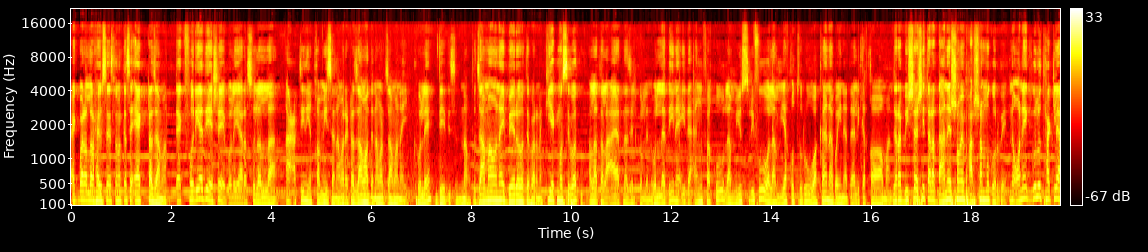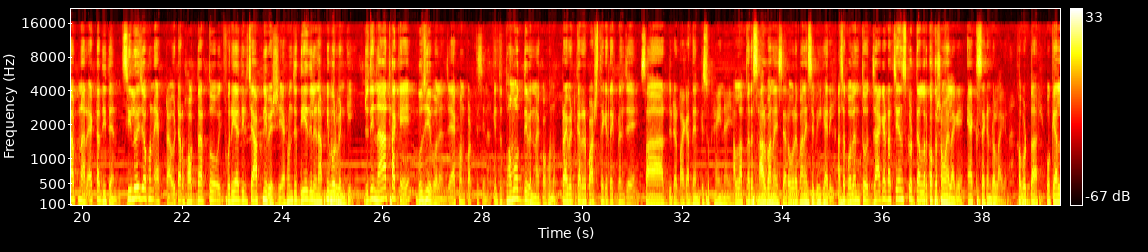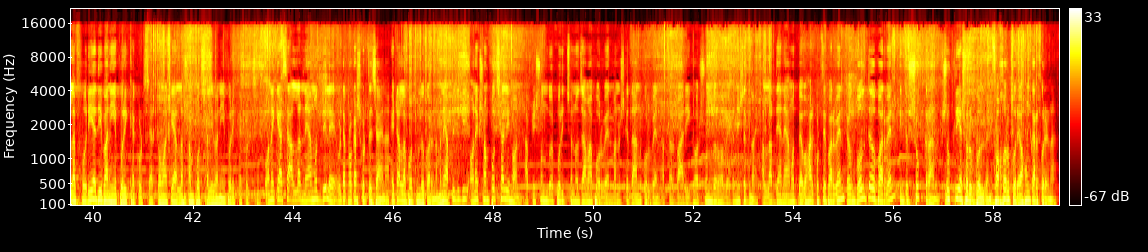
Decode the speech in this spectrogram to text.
একবার আল্লাহ হাবিবুল্লাহ ইসলামের কাছে একটা জামা তো এক ফরিয়াদি এসে বলে, ইয়া রাসূলুল্লাহ, আতিনি কমিসান, আমার একটা জামা দেন, আমার জামা নাই। খুলে দিয়ে দিছেন, নাও। তো জামাও নাই, বেরও হতে পারে না। কি এক মুসিবত? আল্লাহ তাআলা আয়াত নাজিল করলেন, ওয়াল্লাযিনা ইযা আনফাকু লাম ইউসরিফু ওয়া লাম ইয়াকতুরু বাইনা যালিকা কামান যারা বিশ্বাসী, তারা দানের সময় ভারসাম্য করবে। মানে অনেকগুলো থাকলে আপনার একটা দিতেন, ছিলই যখন একটা, ওইটার হকদার তো ওই ফরিয়াদির চেয়ে আপনি বেশি। এখন যে দিয়ে দিলেন, আপনি পড়বেন কি? যদি না থাকে, বুঝিয়ে বলেন যে, এখন পারতেছি না। কিন্তু ধমক দিবেন না কখনো প্রাইভেট কারের পাশ থেকে দেখবেন যে, স্যার, দুইটা টাকা দেন, কিছু খাই নাই। আল্লাহ আপনারা স্যার বানাইছে আর ওরে বানাইছে ভিখারি। আচ্ছা বলেন তো, জায়গাটা চেঞ্জ করতে আল্লাহর কত সময় লাগে? এক সেকেন্ডও লাগে না। খবরদার, ওকে আল্লাহ ফরিয়াদি বানিয়ে পরীক্ষা করছে আর তোমাকে আল্লাহ সম্পদশালী বানিয়ে পরীক্ষা করছে। অনেকে আছে আল্লাহ নেয়ামত দিলে ওটা প্রকাশ করতে চায় না। এটা আল্লাহ পছন্দ করে না। মানে আপনি যদি অনেক সম্পদশালী হন, আপনি সুন্দর, পরিচ্ছন্ন জামা পরবেন, মানুষকে দান করবেন, আপনার বাড়ি, ঘর সুন্দর হবে, এটা নিষেধ নয়। আল্লাহর দেয়া নেয়ামত ব্যবহার করতে পারবেন এবং বলতেও পারবেন, কিন্তু শুক্রান, শুক্রিয়া স্বরূপ বলবেন, ফখর করে, অহংকার করে না।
